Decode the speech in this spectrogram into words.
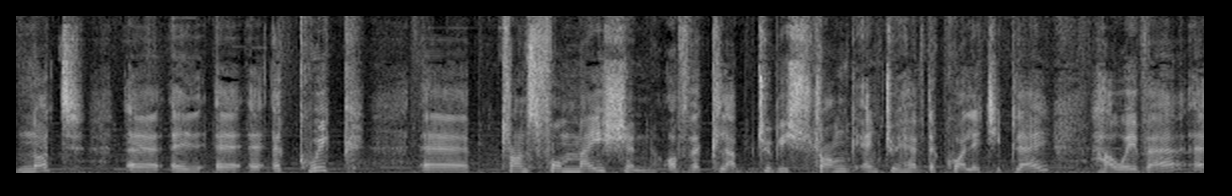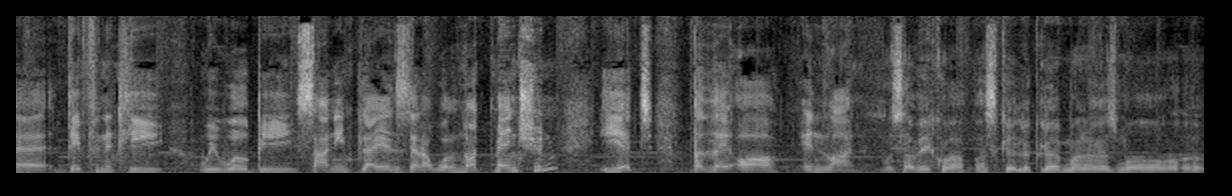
not uh, a, a, a quick uh, transformation of the club to be strong and to have the quality play. However, uh, definitely we will be signing players that I will not mention yet, but they are in line. Vous savez quoi? Parce que le club, malheureusement, euh,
